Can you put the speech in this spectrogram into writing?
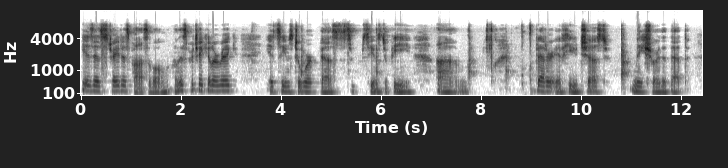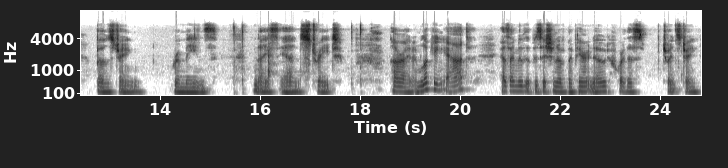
is as straight as possible. On this particular rig, it seems to work best, seems to be um, better if you just make sure that that bone string remains nice and straight. All right, I'm looking at, as I move the position of my parent node for this joint string,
